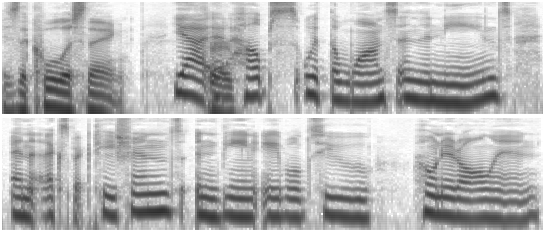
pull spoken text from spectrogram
is the coolest thing Yeah, for- it helps with the wants and the needs and the expectations and being able to hone it all in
